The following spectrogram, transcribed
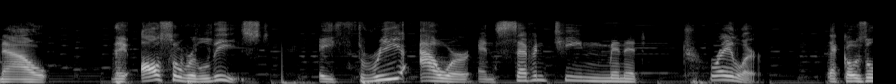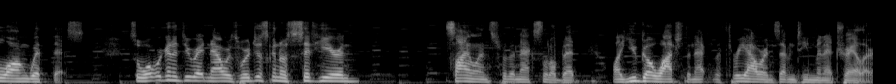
Now, they also released a three hour and 17 minute trailer that goes along with this. So, what we're going to do right now is we're just going to sit here in silence for the next little bit while you go watch the, next, the three hour and 17 minute trailer.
